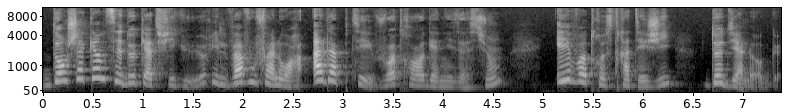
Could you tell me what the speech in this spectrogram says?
Dans chacun de ces deux cas de figure, il va vous falloir adapter votre organisation et votre stratégie de dialogue.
